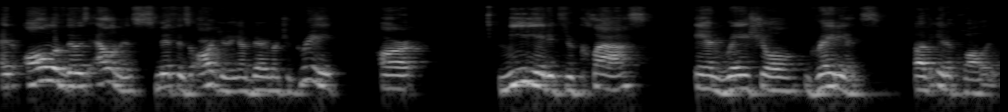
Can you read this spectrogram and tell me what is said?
And all of those elements, Smith is arguing, I very much agree, are mediated through class and racial gradients of inequality.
